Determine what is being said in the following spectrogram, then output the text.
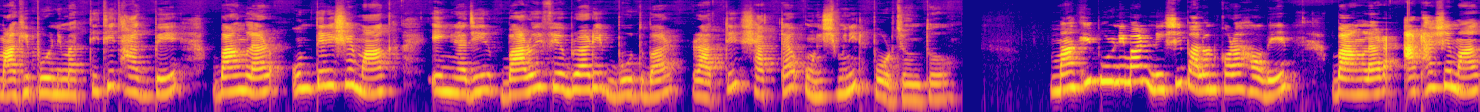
মাঘী পূর্ণিমার তিথি থাকবে বাংলার উনতিরিশে মাঘ, ইংরাজির বারোই ফেব্রুয়ারি বুধবার রাত্রি সাতটা উনিশ মিনিট পর্যন্ত। মাঘী পূর্ণিমার নিশি পালন করা হবে বাংলার আঠাশে মাঘ,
